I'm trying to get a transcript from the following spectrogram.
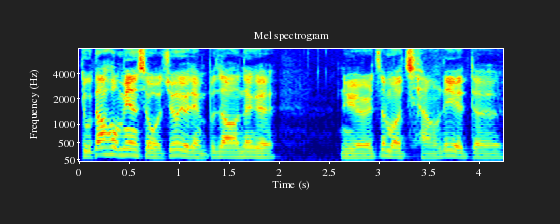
读到后面的时候，我就有点不知道那个女儿这么强烈的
